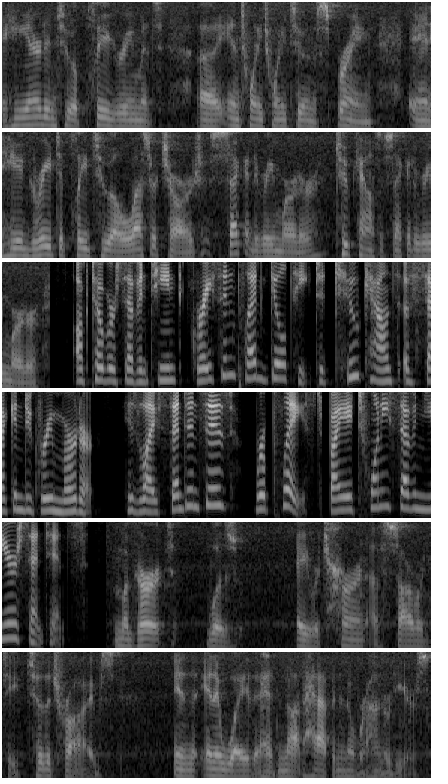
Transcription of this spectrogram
He entered into a plea agreement uh, in 2022 in the spring, and he agreed to plead to a lesser charge, second degree murder, two counts of second degree murder, October 17th, Grayson pled guilty to two counts of second degree murder. His life sentences replaced by a 27 year sentence. McGirt was a return of sovereignty to the tribes in, in a way that had not happened in over 100 years.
